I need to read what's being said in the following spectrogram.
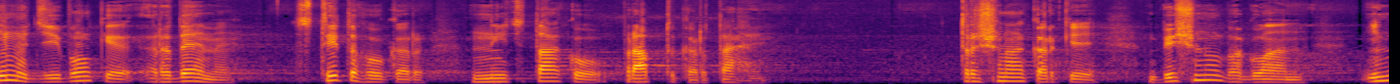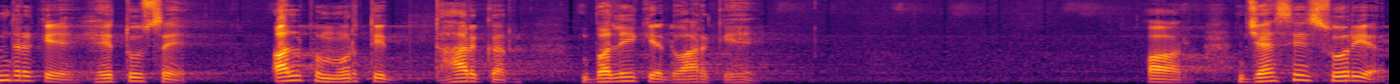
इन जीवों के हृदय में स्थित होकर नीचता को प्राप्त करता है। तृष्णा करके विष्णु भगवान इंद्र के हेतु से अल्प मूर्ति धार कर बलि के द्वार गए और जैसे सूर्य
